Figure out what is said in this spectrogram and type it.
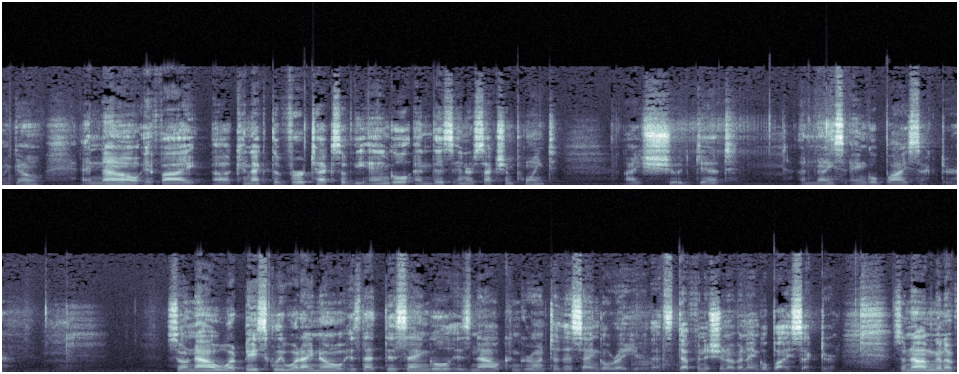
we go. And now if I uh, connect the vertex of the angle and this intersection point, I should get a nice angle bisector. So now what basically what I know is that this angle is now congruent to this angle right here. That's definition of an angle bisector. So now I'm going to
